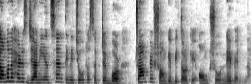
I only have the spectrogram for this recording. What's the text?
কামালা হ্যারিস জানিয়েছেন, তিনি চৌঠা সেপ্টেম্বর ট্রাম্পের সঙ্গে বিতর্কে অংশ নেবেন না।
